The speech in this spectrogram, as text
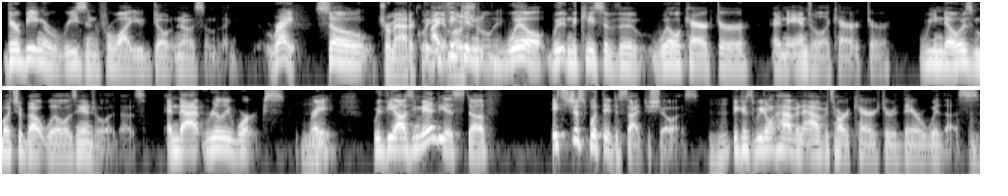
there being a reason for why you don't know something. Right. So Dramatically, I think emotionally. in Will, in the case of the Will character and Angela character, we know as much about Will as Angela does, and that really works, Mm-hmm. right? With the Ozymandias stuff, it's just what they decide to show us Mm-hmm. because we don't have an Avatar character there with us.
